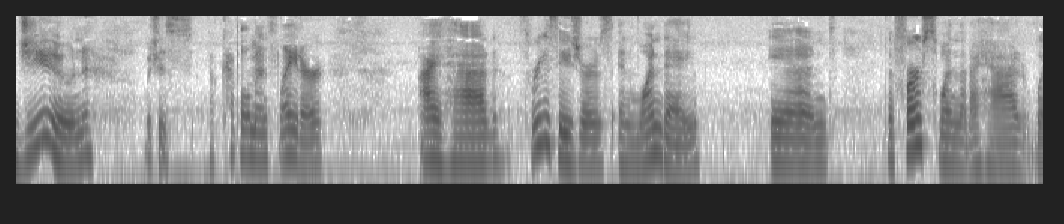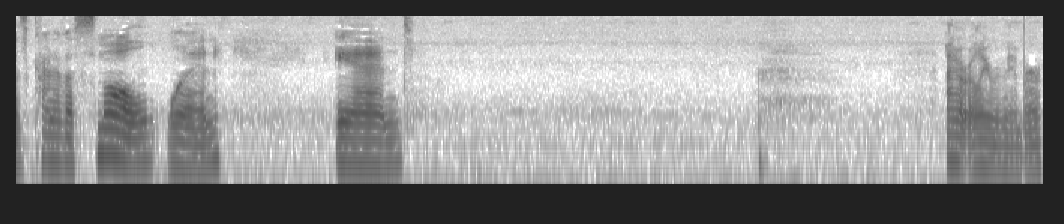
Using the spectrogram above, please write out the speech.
June, which is a couple of months later, I had three seizures in one day. And the first one that I had was kind of a small one. And I don't really remember.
